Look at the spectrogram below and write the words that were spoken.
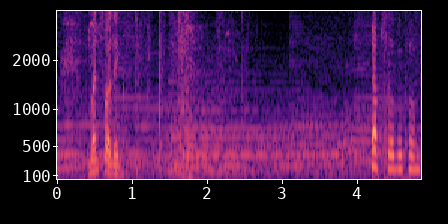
meins war links. Ich hab so bekommen.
